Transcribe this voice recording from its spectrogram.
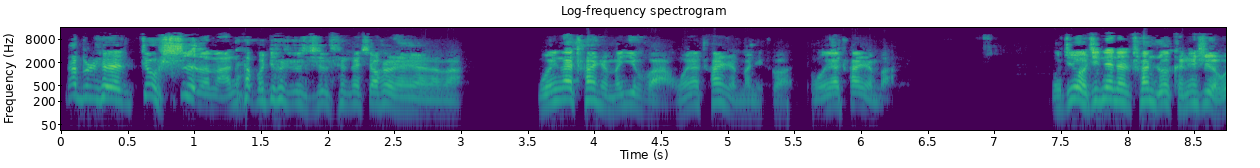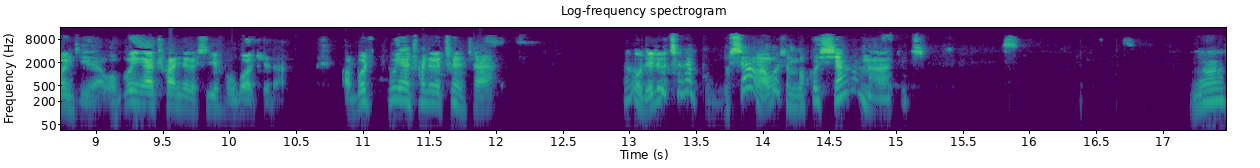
那不是就是了吗？那不就是 是那销售人员了吗？我应该穿什么衣服啊？我应该穿什么？你说我应该穿什么？我觉得我今天的穿着肯定是有问题的，我不应该穿这个西服过去的，啊，不不应该穿这个衬衫。那我觉得这个衬衫不像啊，为什么会像呢？就是，嗯，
